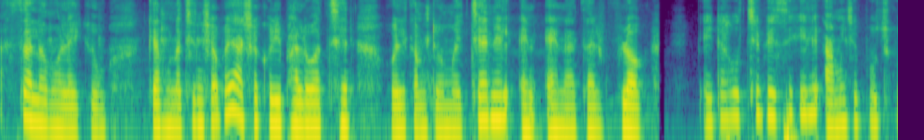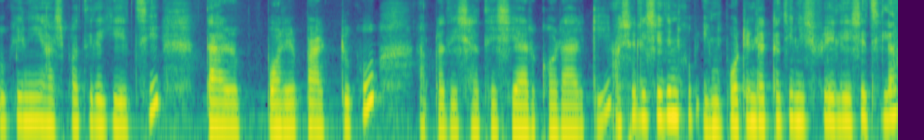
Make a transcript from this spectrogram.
আসসালামু আলাইকুম। কেমন আছেন সবাই? আশা করি ভালো আছেন। Welcome to my channel and another blog এটা হচ্ছে বেসিক্যালি আমি যে পুচকুকে নিয়ে হাসপাতালে গিয়েছি, তার পরের পার্টটুকু আপনাদের সাথে শেয়ার করা আর কি। আসলে সেদিন খুব ইম্পর্ট্যান্ট একটা জিনিস ফেলে এসেছিলাম।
